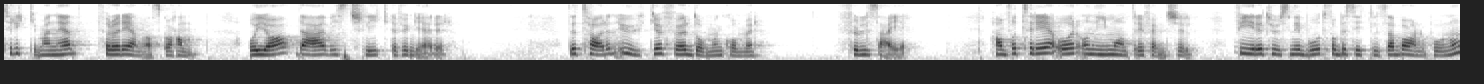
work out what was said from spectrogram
trykke meg ned for å renvaske han. Og ja, det er visst slik det fungerer. Det tar en uke før dommen kommer. Full seier. Han får tre år og ni måneder i fengsel. 4000 i bot for besittelse av barneporno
